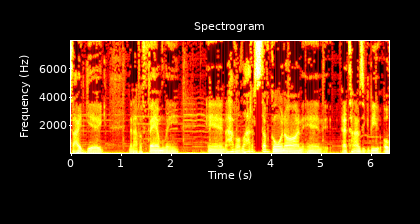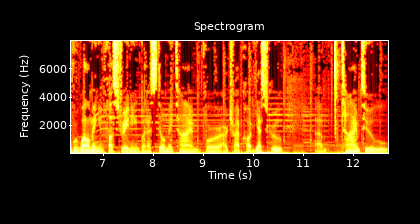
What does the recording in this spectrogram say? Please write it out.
side gig, and then I have a family, and I have a lot of stuff going on. And at times, it can be overwhelming and frustrating, but I still make time for our tribe called Yes Group. Um, time to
